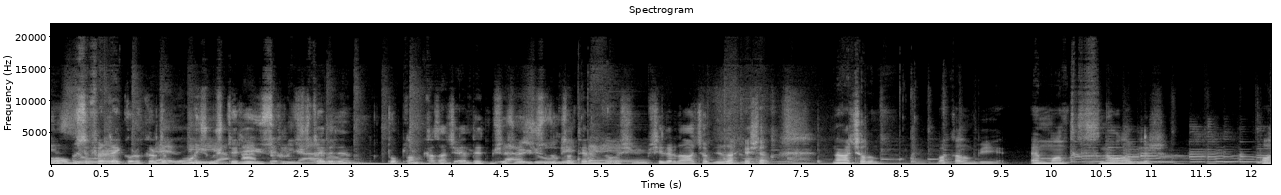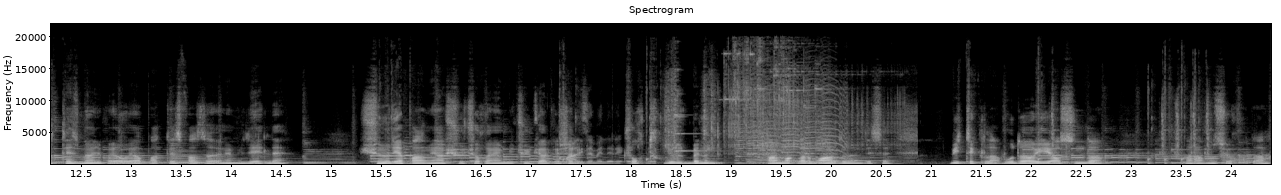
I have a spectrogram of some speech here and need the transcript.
Oo, bu sefer rekoru kırdık. 13 müşteriye 143 TL'den toplam kazanç elde etmişiz ve 390 TL'miz oldu. Şimdi bir şeyler daha açabiliriz arkadaşlar. Ne açalım? Bakalım bir en mantıklısı ne olabilir? Patates mi acaba? Yok ya patates fazla önemli değil de. Şunu da yapalım ya şu çok önemli çünkü arkadaşlar çok tıklıyoruz benim parmaklarım ağrıdı neredeyse. Bir tıkla bu da iyi aslında. Paramız yok o da.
